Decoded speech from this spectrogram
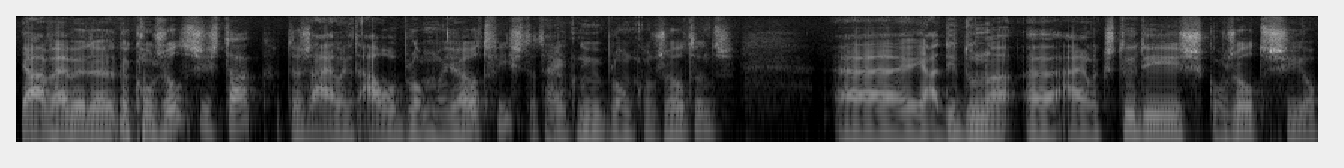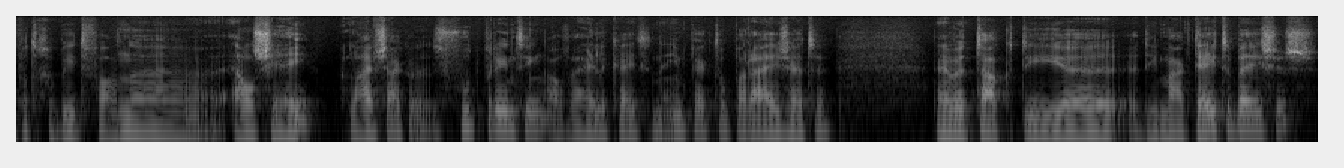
Ja, we hebben de, de consultancy-stak. Dat is eigenlijk het oude Blonk Milieuadvies. Dat heet nu Blonk Consultants. ja, die doen eigenlijk studies, consultancy op het gebied van LCA, lifecycle, dus footprinting, over hele keten impact op een rij zetten. Dan hebben we een tak die, uh, die maakt databases.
